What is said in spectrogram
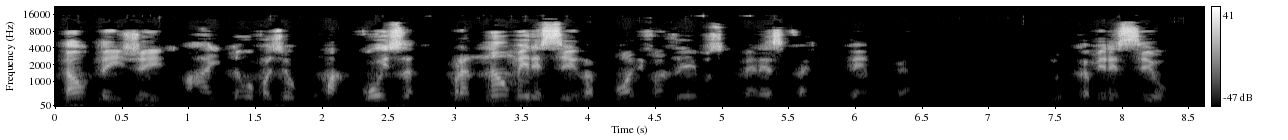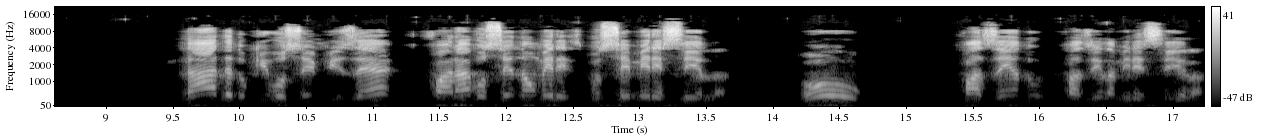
Não tem jeito. Ah, então vou fazer alguma coisa para não merecê-la. Pode fazer, você merece faz muito tempo. Nunca mereceu. Nada do que você fizer fará você não mere você merecê-la. Ou fazendo, fazê-la merecê-la.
